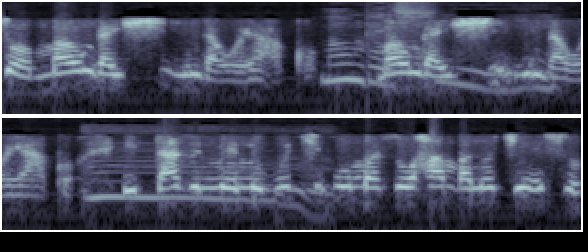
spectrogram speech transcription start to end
So mawungayishiya indawo yakho Mawungayishiyi. mawungayishiya indawo yakho Mm. it doesn't mean ukuthi uma sohamba noJesu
